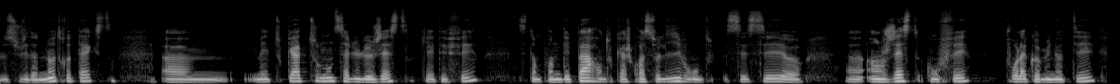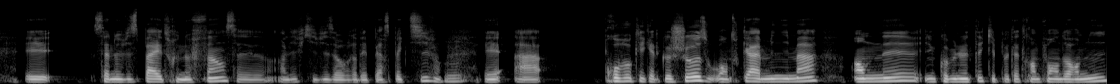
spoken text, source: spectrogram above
le sujet d'un autre texte. Mais en tout cas, tout le monde salue le geste qui a été fait. C'est un point de départ, en tout cas, je crois, ce livre. C'est un geste qu'on fait pour la communauté. Et ça ne vise pas à être une fin, c'est un livre qui vise à ouvrir des perspectives Mm. et à provoquer quelque chose, ou en tout cas, à minima, emmener une communauté qui est peut-être un peu endormie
